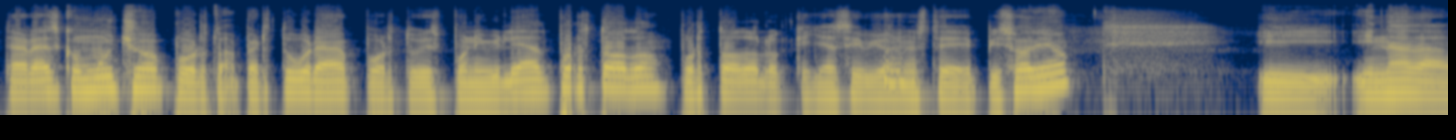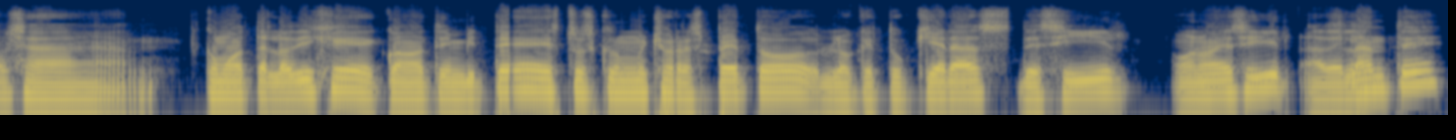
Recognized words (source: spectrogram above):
Te agradezco mucho por tu apertura, por tu disponibilidad, por todo, por todo lo que ya se vio en este episodio. Y, y nada, o sea, como te lo dije cuando te invité, esto es con mucho respeto, lo que tú quieras decir o no decir, adelante.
